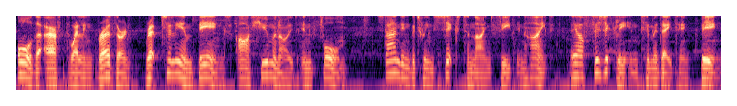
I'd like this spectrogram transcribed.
or the earth dwelling brethren, reptilian beings are humanoid in form standing between 6 to 9 feet in height. They are physically intimidating, being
